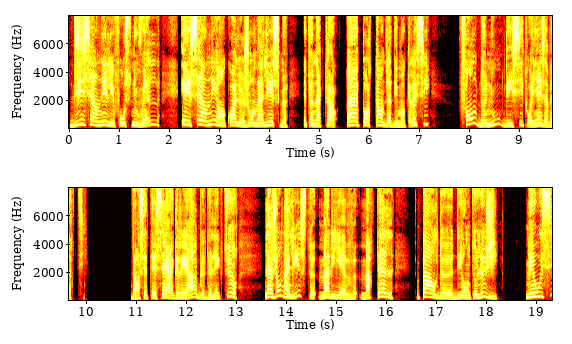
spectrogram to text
Discerner les fausses nouvelles et cerner en quoi le journalisme est un acteur important de la démocratie font de nous des citoyens avertis. Dans cet essai agréable de lecture, la journaliste Marie-Ève Martel parle de déontologie, mais aussi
